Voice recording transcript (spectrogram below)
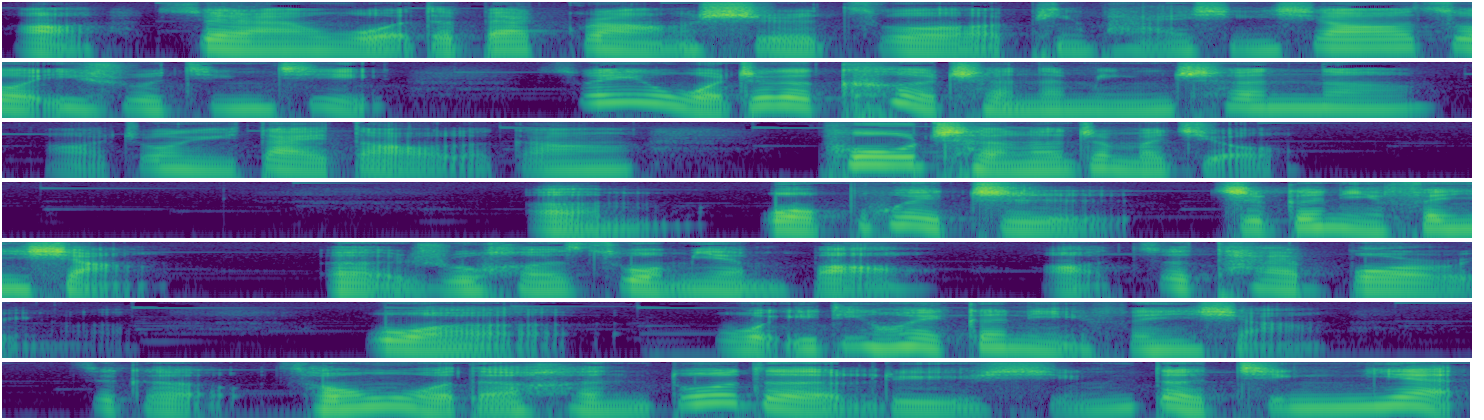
啊。虽然我的 background 是做品牌行销、做艺术经济，所以我这个课程的名称呢，啊，终于带到了。刚铺陈了这么久，嗯，我不会只只跟你分享。呃，如何做面包啊？这太 boring 了。我我一定会跟你分享这个，从我的很多的旅行的经验，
